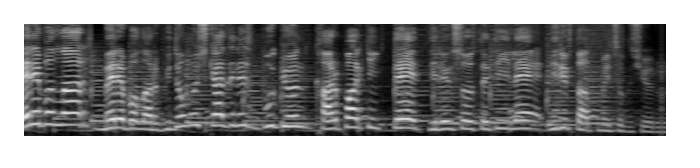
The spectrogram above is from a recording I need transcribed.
Merhabalar, merhabalar. Videoma hoş geldiniz. Bugün car parking'de direksiyon setiyle drift atmaya çalışıyorum.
